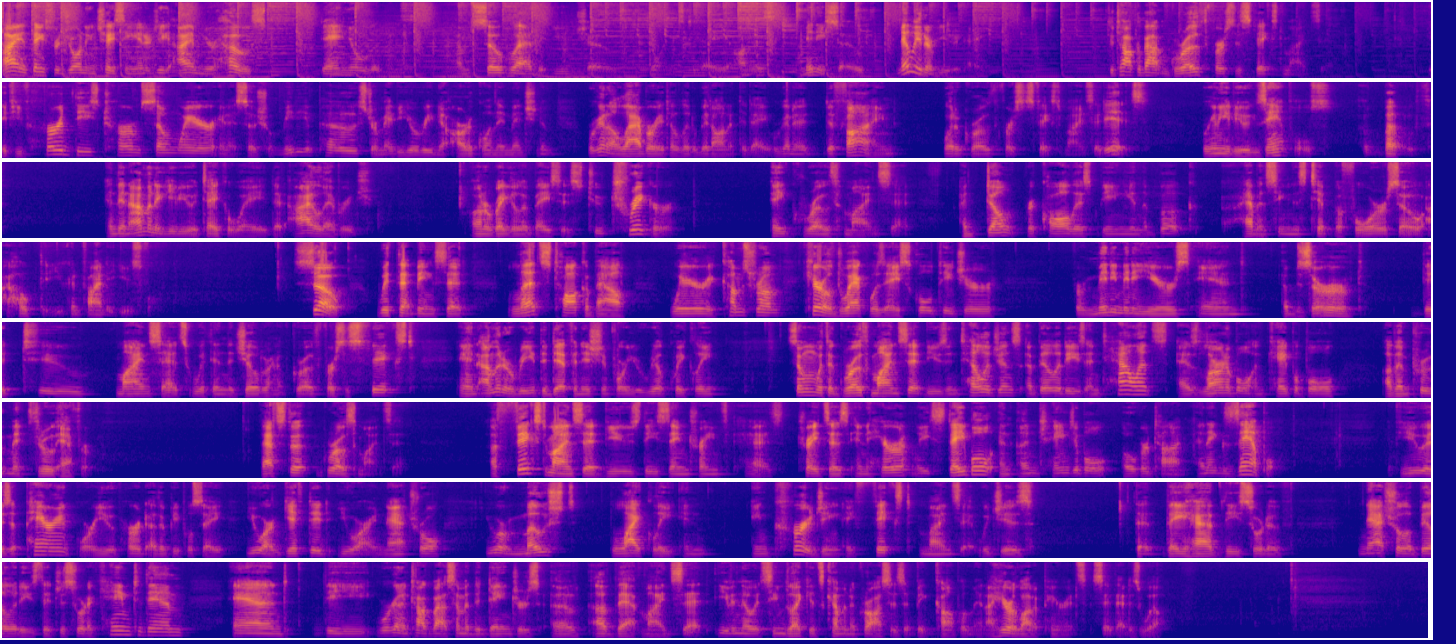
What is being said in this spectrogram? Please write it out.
Hi, and thanks for joining Chasing Energy. I am your host, Daniel Lucas. I'm so glad that you chose to join us today on this mini-sode, no interview today, to talk about growth versus fixed mindset. If you've heard these terms somewhere in a social media post, or maybe you're reading an article and they mention them, we're going to elaborate a little bit on it today. We're going to define what a growth versus fixed mindset is. We're going to give you examples of both. And then I'm going to give you a takeaway that I leverage on a regular basis to trigger a growth mindset. I don't recall this being in the book. I haven't seen this tip before, so I hope that you can find it useful. So, with that being said, let's talk about where it comes from. Carol Dweck was a school teacher for many, many years and observed the two mindsets within the children of growth versus fixed. And I'm going to read the definition for you real quickly. Someone with a growth mindset views intelligence, abilities, and talents as learnable and capable of improvement through effort. That's the growth mindset. A fixed mindset views these same traits as traits as inherently stable and unchangeable over time. An example if you, as a parent, or you have heard other people say, you are gifted, you are a natural, you are most likely in encouraging a fixed mindset, which is that they have these sort of natural abilities that just sort of came to them. And the we're going to talk about some of the dangers of of that mindset even though it seems like it's coming across as a big compliment. I hear a lot of parents say that as well.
